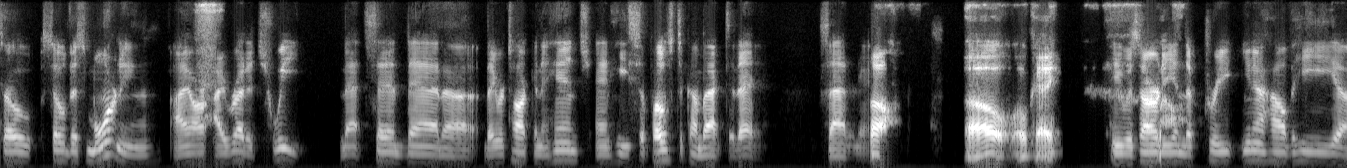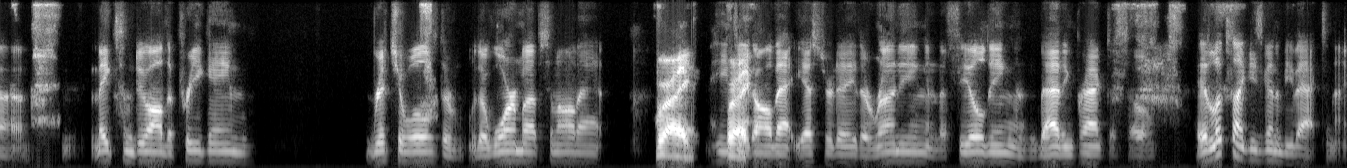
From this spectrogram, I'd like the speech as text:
So so this morning, I I read a tweet that said that uh, they were talking to Hinch, and he's supposed to come back today, Saturday. Oh, oh, okay. He was already wow. in the pre. You know how he uh, makes them do all the pregame rituals, the the warm ups, and all that. Right. He right. did all that yesterday, the running and the fielding and batting practice. So it looks like he's going to be back tonight.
